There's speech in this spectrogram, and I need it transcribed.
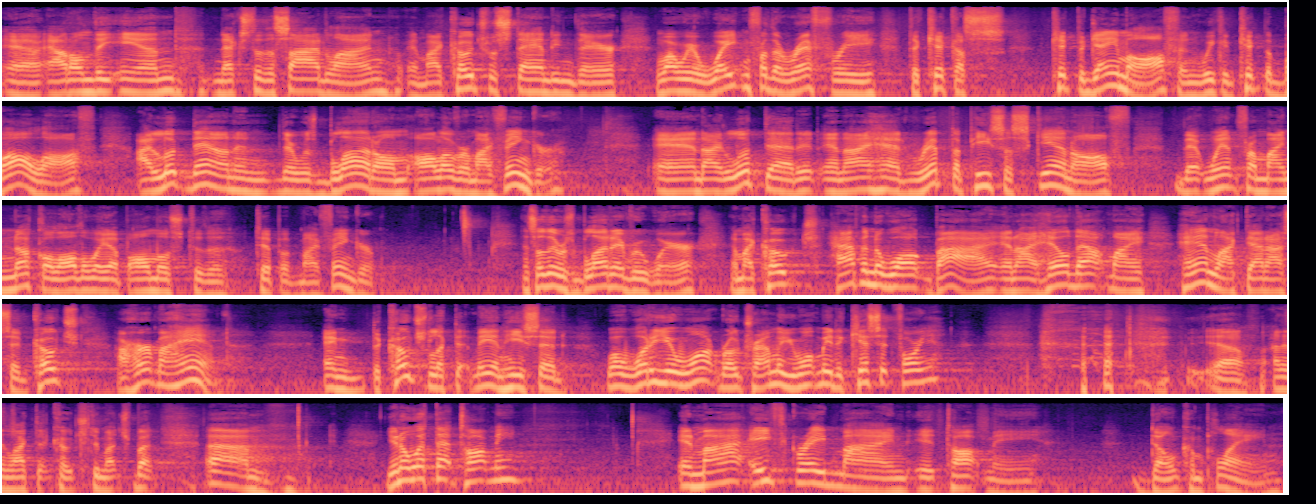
uh, out on the end next to the sideline, and my coach was standing there. And while we were waiting for the referee to kick us, kick the game off, and we could kick the ball off, I looked down and there was blood on all over my finger. And I looked at it, and I had ripped a piece of skin off that went from my knuckle all the way up almost to the tip of my finger. And so there was blood everywhere. And my coach happened to walk by, and I held out my hand like that. I said, Coach, I hurt my hand. And the coach looked at me and he said, Well, what do you want, Road Trammel? You want me to kiss it for you? yeah, I didn't like that coach too much. But um, you know what that taught me? In my eighth grade mind, it taught me don't complain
